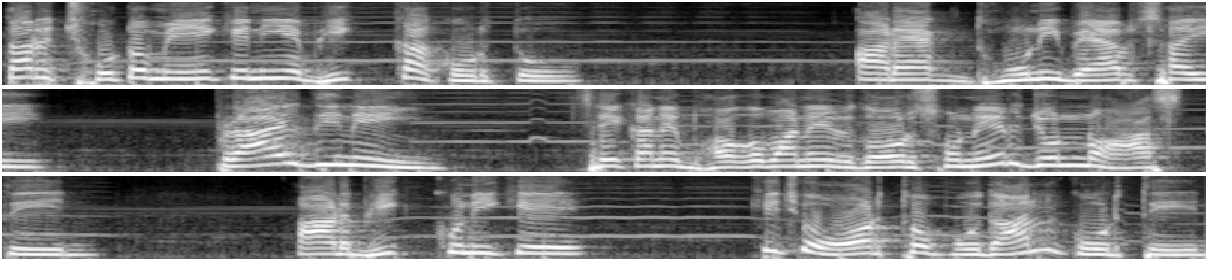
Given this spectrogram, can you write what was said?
তার ছোট মেয়েকে নিয়ে ভিক্ষা করত। আর এক ধনী ব্যবসায়ী প্রায় দিনেই সেখানে ভগবানের দর্শনের জন্য আসতেন আর ভিক্ষুণীকে কিছু অর্থ প্রদান করতেন।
